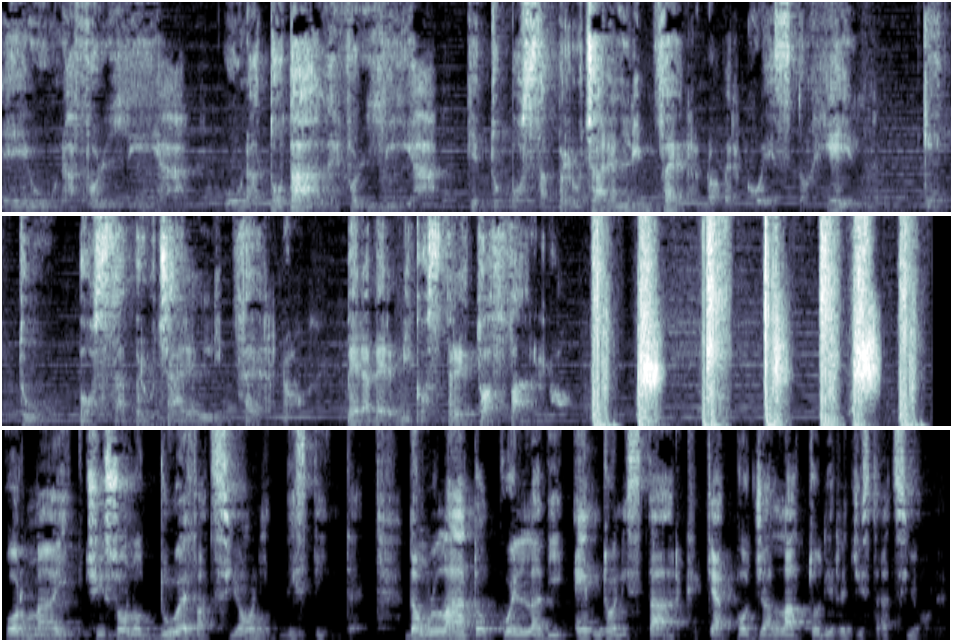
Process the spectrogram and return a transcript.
È una follia, una totale follia che tu possa bruciare all'inferno per questo, Hill. Che tu possa bruciare all'inferno per avermi costretto a farlo. Ormai ci sono due fazioni distinte. Da un lato quella di Anthony Stark che appoggia l'atto di registrazione,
